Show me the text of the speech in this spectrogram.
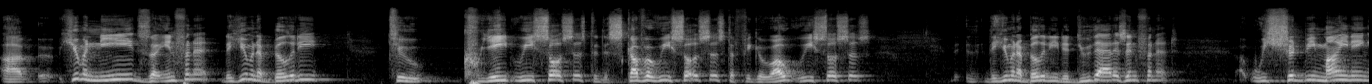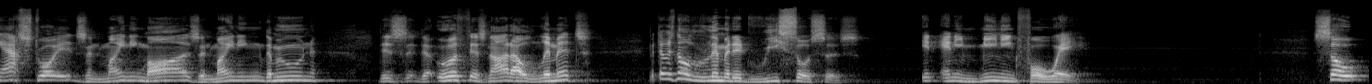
Uh, human needs are infinite. The human ability to create resources, to discover resources, to figure out resources. The human ability to do that is infinite. We should be mining asteroids and mining Mars and mining the moon. There's, the Earth is not our limit, but there is no limited resources in any meaningful way. So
